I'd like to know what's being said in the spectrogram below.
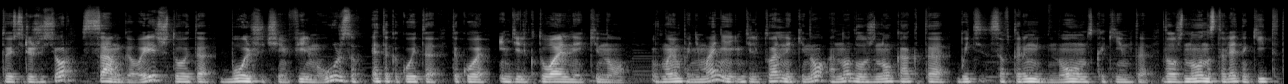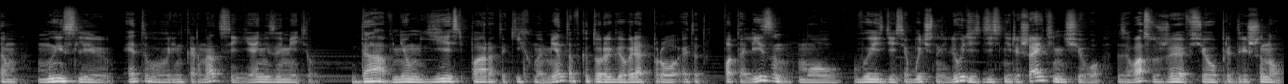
То есть режиссер сам говорит, что это больше, чем фильмы ужасов, это какое-то такое интеллектуальное кино в моем понимании, интеллектуальное кино, оно должно как-то быть со вторым дном, с каким-то, должно наставлять на какие-то там мысли. Этого в реинкарнации я не заметил. Да, в нем есть пара таких моментов, которые говорят про этот фатализм, мол, вы здесь обычные люди, здесь не решаете ничего, за вас уже все предрешено.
